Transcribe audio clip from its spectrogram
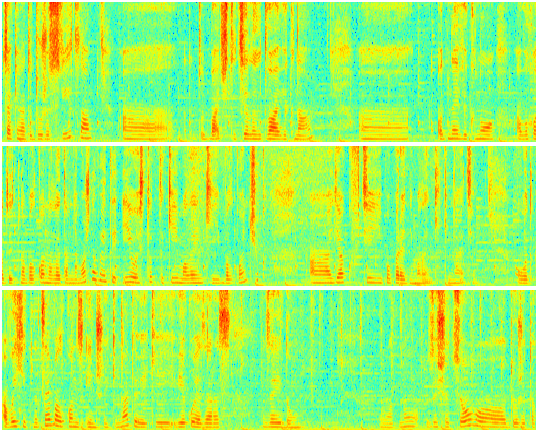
ця кімната дуже світла. Тут, бачите, цілих два вікна. Одне вікно виходить на балкон, але там не можна вийти. І ось тут такий маленький балкончик, як в тій попередній маленькій кімнаті. От, а вихід на цей балкон з іншої кімнати, в, якій, в яку я зараз зайду. От, ну, За що цього дуже так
